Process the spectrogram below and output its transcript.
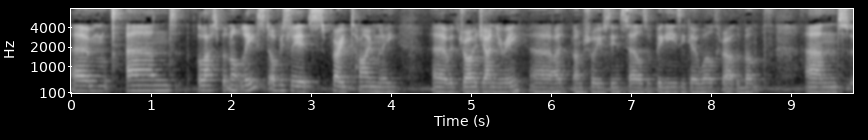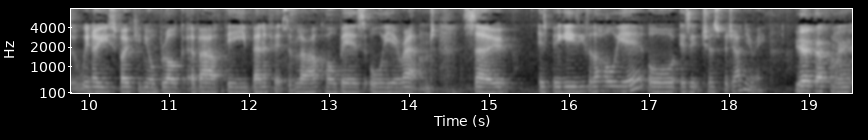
Um, and last but not least, obviously it's very timely uh, with dry January. Uh, I, I'm sure you've seen sales of Big Easy go well throughout the month. And we know you spoke in your blog about the benefits of low alcohol beers all year round. So, is Big Easy for the whole year or is it just for January? Yeah, definitely.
